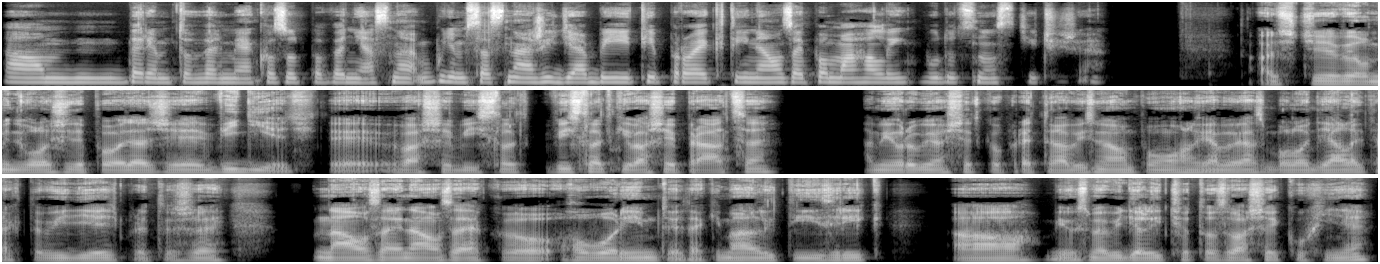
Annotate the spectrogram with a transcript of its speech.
um, beriem to veľmi ako zodpovedne a sna- budem sa snažiť, aby tie projekty naozaj pomáhali v budúcnosti. Čiže. A ešte je veľmi dôležité povedať, že vidieť tie vaše výsledky, výsledky vašej práce a my urobíme všetko preto, aby sme vám pomohli, aby vás bolo ďalej takto vidieť, pretože naozaj, naozaj, ako hovorím, to je taký malý teaserik a my už sme videli, čo to z vašej kuchyne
